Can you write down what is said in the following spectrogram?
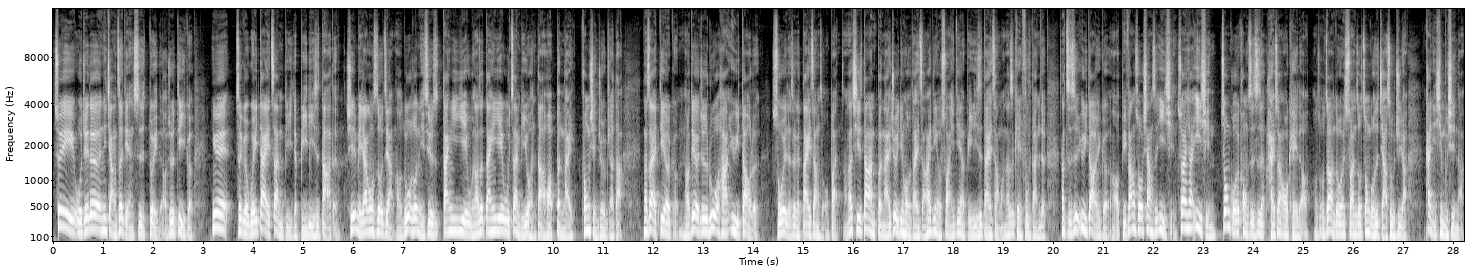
所以我觉得你讲这点是对的，就是第一个。因为这个微贷占比的比例是大的，其实每家公司都这样。好，如果说你就是单一业务，然后这单一业务占比又很大的话，本来风险就会比较大。那再来第二个，然后第二个就是如果他遇到了。所谓的这个呆账怎么办啊？那其实当然本来就一定会有呆账，它一定有算一定的比例是呆账嘛，那是可以负担的。那只是遇到一个哦，比方说像是疫情，虽然像疫情，中国的控制是还算 OK 的哦。我知道很多人酸说中国是假数据啊，看你信不信啊。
